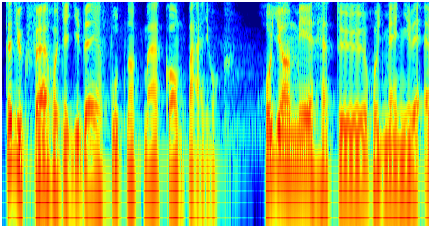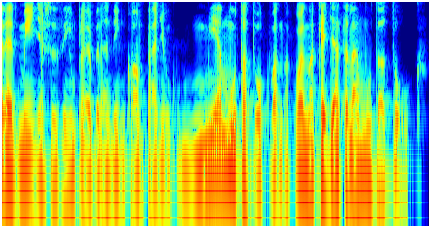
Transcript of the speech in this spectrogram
Tegyük fel, hogy egy ideje futnak már kampányok. Hogyan mérhető, hogy mennyire eredményes az employer branding kampányunk? Milyen mutatók vannak? Vannak egyáltalán mutatók?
